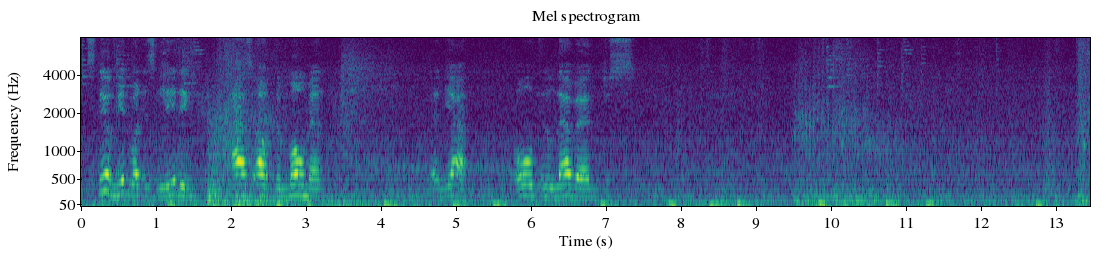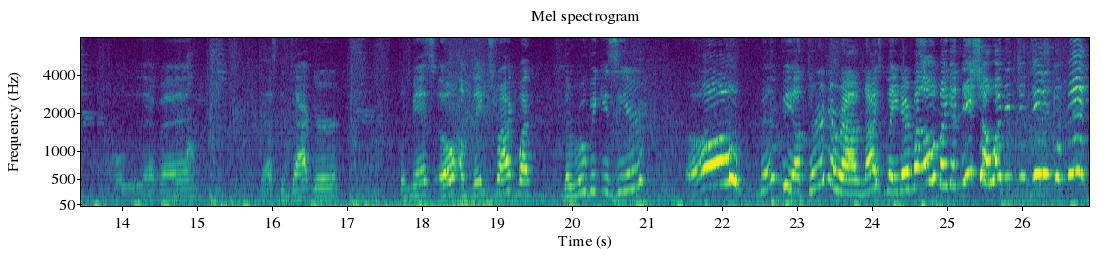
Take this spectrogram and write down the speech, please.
still mid one is leading as of the moment. And yeah, old 11 just old 11 that's the dagger. The miss. Oh, a big strike, but the Rubik is here. Oh, maybe a turnaround. Nice play there, but oh my god, Nisha, why did you didn't commit?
